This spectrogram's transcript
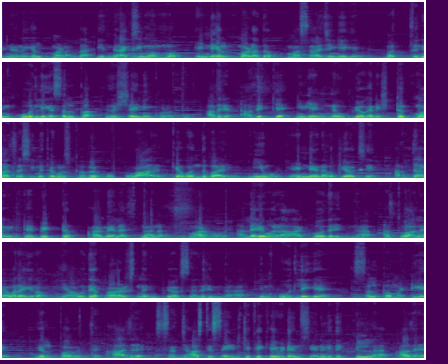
ಎಣ್ಣೆನೂ ಹೆಲ್ಪ್ ಮಾಡಲ್ಲ. ಇದು ಮ್ಯಾಕ್ಸಿಮಮ್ ಎಣ್ಣೆ ಹೆಲ್ಪ್ ಮಾಡೋದು ಮಸಾಜಿಂಗಿಗೆ ಮತ್ತು ನಿಮ್ ಕೂದಲಿಗೆ ಸ್ವಲ್ಪ ಇದು ಶೈನಿಂಗ್ ಕೊಡುತ್ತೆ. ಆದ್ರೆ ಅದಕ್ಕೆ ನೀವು ಎಣ್ಣೆ ಉಪಯೋಗನ ಇಷ್ಟಕ್ಕೆ ಮಾತ್ರ ಸೀಮಿತಗೊಳಿಸ್ಕೋಬೇಕು. ವಾರಕ್ಕೆ ಒಂದು ಬಾರಿ ನೀವು ಎಣ್ಣೆನ ಉಪಯೋಗಿಸಿ ಅರ್ಧ ಗಂಟೆ ಬಿಟ್ಟು ಆಮೇಲೆ ಸ್ನಾನ ಮಾಡಬಹುದು ಅಲೆವರ ಹಾಕೋದ್ರಿಂದ ಅಥವಾ ಅಲೆವರ ಇರೋ ಯಾವುದೇ ಪ್ರಾಡಕ್ಟ್ಸ್ನ ಉಪಯೋಗಿಸೋದ್ರಿಂದ ನಿಮ್ ಕೂದಲಿಗೆ ಸ್ವಲ್ಪ ಮಟ್ಟಿಗೆ ಹೆಲ್ಪ್ ಆಗುತ್ತೆ. ಆದ್ರೆ ಜಾಸ್ತಿ ಸೈಂಟಿಫಿಕ್ ಎವಿಡೆನ್ಸ್ ಏನು ಇದಕ್ಕಿಲ್ಲ ಆದ್ರೆ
